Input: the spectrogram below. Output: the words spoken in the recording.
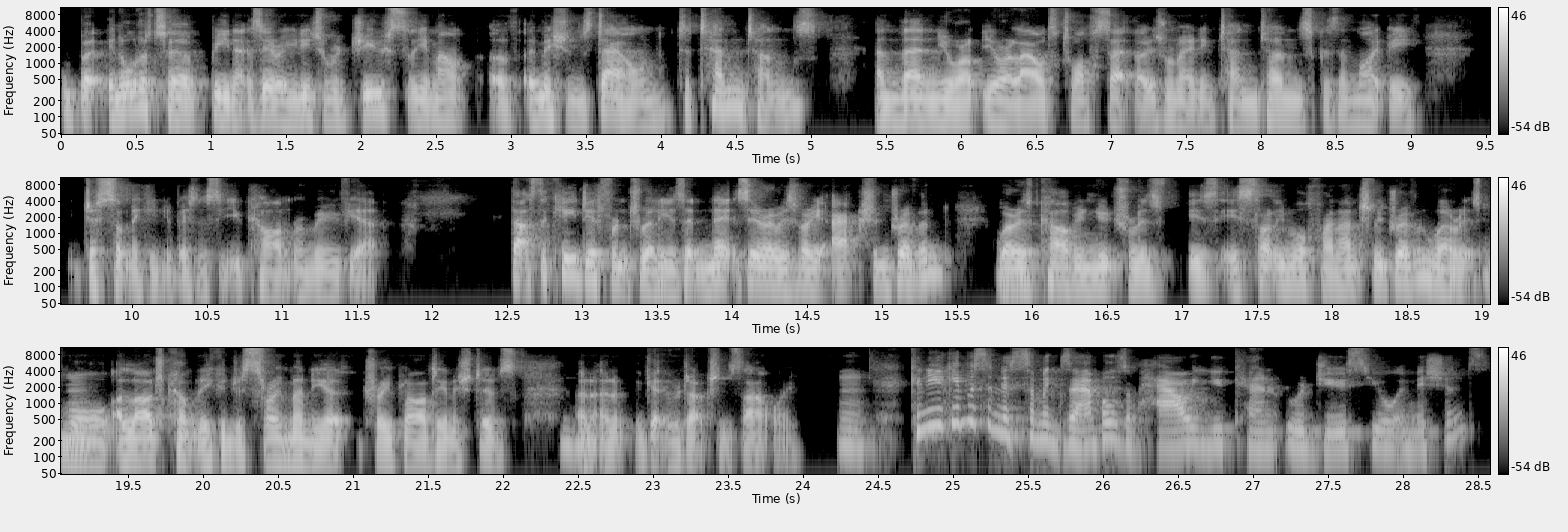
but in order to be net zero, you need to reduce the amount of emissions down to 10 tons, and then you're you're allowed to offset those remaining 10 tons because there might be just something in your business that you can't remove yet. That's the key difference, really, is that net zero is very action driven, whereas carbon neutral is is is slightly more financially driven, where it's mm-hmm. more a large company can just throw money at tree planting initiatives mm-hmm. and, and get the reductions that way. Mm. Can you give us some examples of how you can reduce your emissions?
